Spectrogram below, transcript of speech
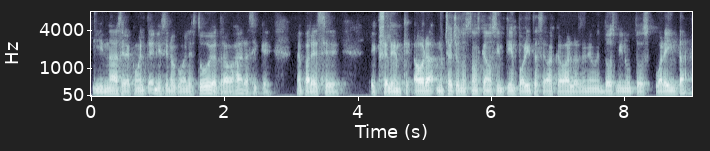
y nada sería con el tenis, sino con el estudio, a trabajar, así que me parece excelente. Ahora, muchachos, nos estamos quedando sin tiempo, ahorita se va a acabar la reunión en dos minutos 40,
